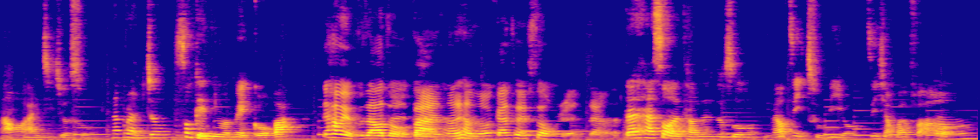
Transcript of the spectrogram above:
然后埃及就说，那不然就送给你们美国吧，就他们也不知道怎么办，然后想说干脆送人这样。但是他送的条件就说你们要自己处理哦，自己想办法哦，嗯，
